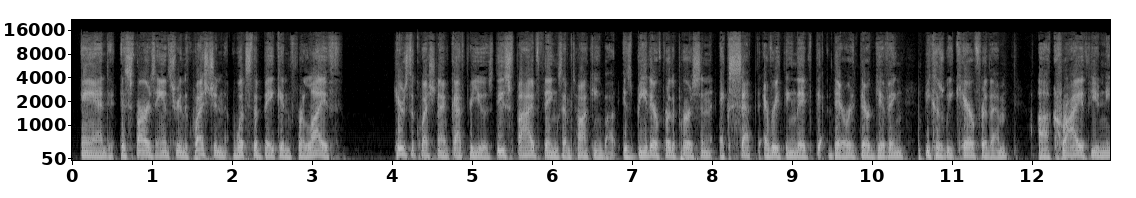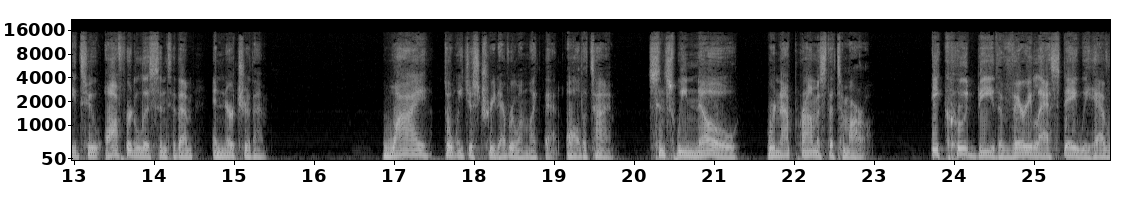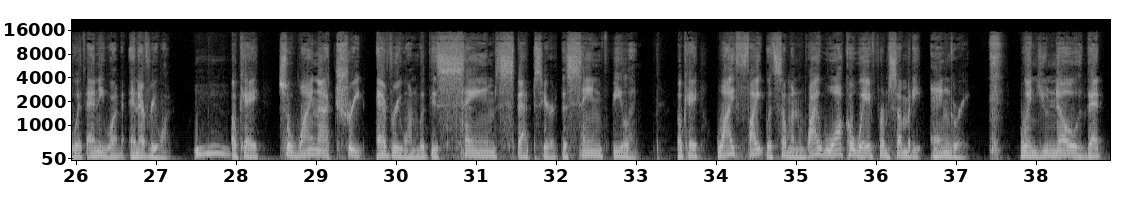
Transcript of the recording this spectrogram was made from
And as far as answering the question, what's the bacon for life? Here's the question I've got for you: Is these five things I'm talking about? Is be there for the person, accept everything they've they're they're giving because we care for them, uh, cry if you need to, offer to listen to them, and nurture them. Why don't we just treat everyone like that all the time? Since we know we're not promised a tomorrow, it could be the very last day we have with anyone and everyone. Mm-hmm. Okay, so why not treat everyone with the same steps here, the same feeling? Okay. Why fight with someone? Why walk away from somebody angry when you know that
